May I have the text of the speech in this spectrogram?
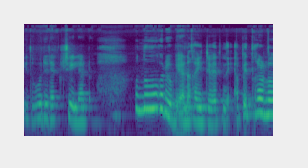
ഇത് ഒരു രക്ഷയില്ല കേട്ടോ. മുന്നൂറ് രൂപയാണ് റേറ്റ് വരുന്നത്. അപ്പോൾ ഇത്രയേ ഉള്ളൂ.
